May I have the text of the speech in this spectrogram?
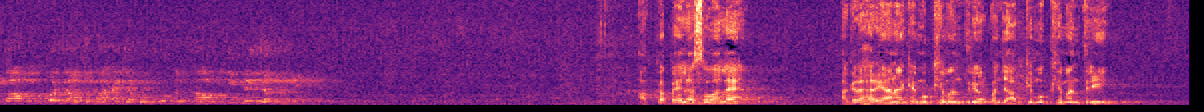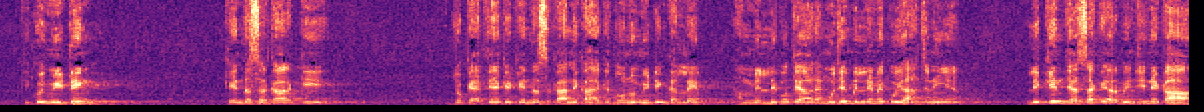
तो ऊपर जा चुका है जब उनको तनख्वाह उनकी मिल जाती है। आपका पहला सवाल है, अगर हरियाणा के मुख्यमंत्री और पंजाब के मुख्यमंत्री की कोई मीटिंग केंद्र सरकार की, जो कहते हैं कि केंद्र सरकार ने कहा है कि दोनों मीटिंग कर लें, हम मिलने को तैयार हैं, मुझे मिलने में कोई हर्ज नहीं है। लेकिन जैसा कि अरविंद जी ने कहा,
